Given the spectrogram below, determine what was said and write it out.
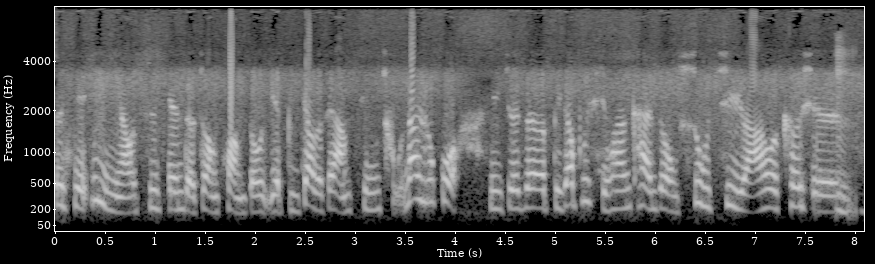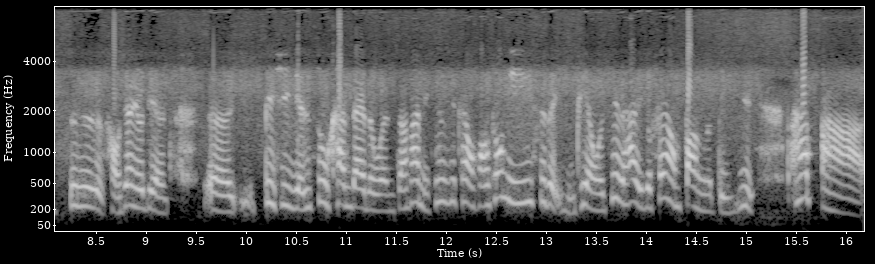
这些疫苗之间的状况都也比较的非常清楚。那如果你觉得比较不喜欢看这种数据啊，或者科学，就是好像有点呃必须严肃看待的文章，那你可以去看黄聪明医师的影片。我记得他有一个非常棒的比喻，他把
